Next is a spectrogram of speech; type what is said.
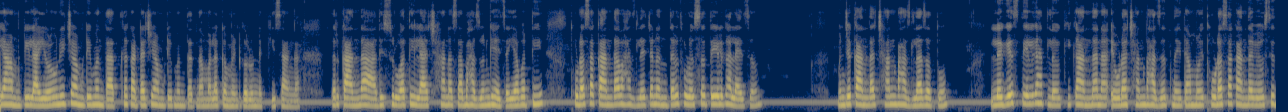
या आमटीला येळवणीची आमटी म्हणतात का काटाची आमटी म्हणतात ना? मला कमेंट करून नक्की सांगा. तर कांदा आधी सुरुवातीला छान असा भाजून घ्यायचा. यावरती थोडासा कांदा भाजल्याच्या नंतर थोडंसं तेल घालायचं. म्हणजे कांदा छान भाजला जातो. लगेच तेल घातलं की कांदा ना एवढा छान भाजत नाही. त्यामुळे थोडासा कांदा व्यवस्थित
